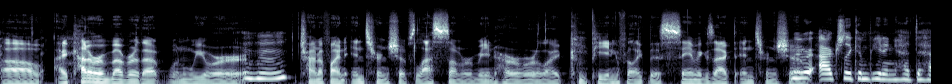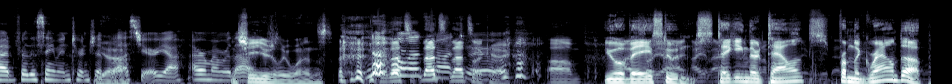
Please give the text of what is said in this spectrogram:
uh, I kind of remember that when we were Mhm. trying to find internships last summer, me and her were like competing for like the same exact internship. We were actually competing head to head for the same internship Yeah. last year. Yeah, I remember And that. she usually wins. No, that's that's that's not that's true. okay. Um, U of A students taking their talents from the ground up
